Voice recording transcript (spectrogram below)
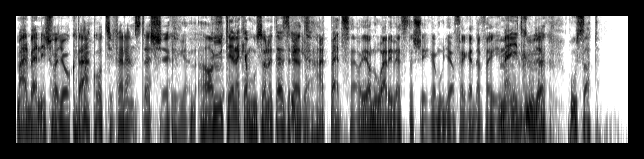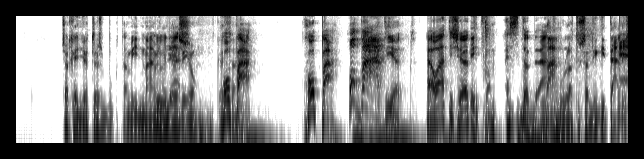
Már benn is vagyok. Rákóczi Ferenc, tessék. Igen. Ha- Küldtél nekem 25 ezret? Igen, hát persze, a januári veszteségem, ugye a fekete-fehér. Mennyit küldök? 20-at. Csak egy ötös buktam, így már mindjárt jó. Köszönöm. Hoppá! Hoppá! Hoppá, átjött! E, hát is jött? Itt van. Ez többen. Bámulatos a digitális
